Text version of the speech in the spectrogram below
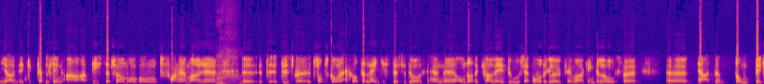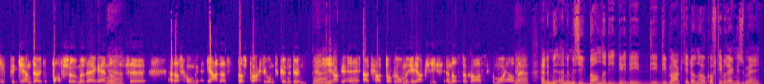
ja, ik, ik heb geen A-artiest of zo mogen ontvangen, maar Ah. het, het is, soms komen er echt wel talentjes tussendoor. En omdat ik alleen doe, zeg maar, wat ik leuk vind, waar ik in geloof, ja, dan, dan pik ik de krent uit de pap, zullen we maar zeggen. En Ja. dat, is, eh, en dat is gewoon, ja, dat, dat is prachtig om te kunnen doen. Ja, en die eh, het gaat toch om de reacties. En dat is toch hartstikke mooi altijd. Ja. En, de, en de muziekbanden, die, die, die, die, die maak je dan ook of die brengen ze mee?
